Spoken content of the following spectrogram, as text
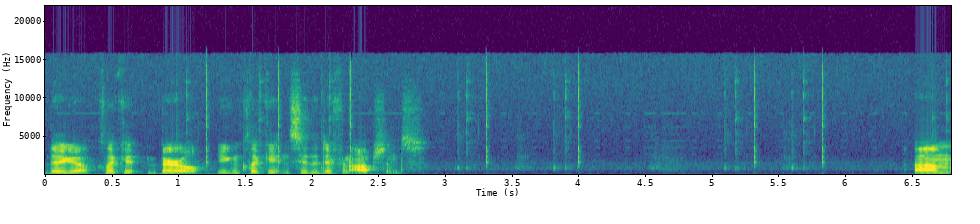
there you go. Click it, barrel. You can click it and see the different options. Um,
